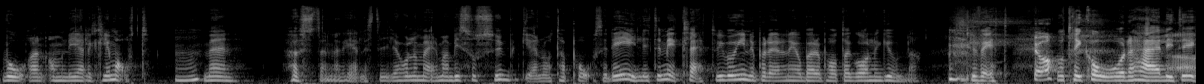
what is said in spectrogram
våren om det gäller klimat. Mm. Men hösten när det gäller stil, jag håller med. Man blir så sugen att ta på sig. Det är ju lite mer klätt. Vi var inne på det när jag började prata galne Gunnar. Du vet. Ja. Och trikå och det här lite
